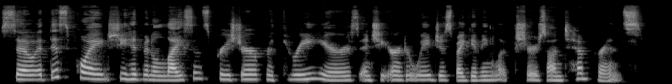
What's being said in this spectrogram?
So at this point, she had been a licensed preacher for three years and she earned her wages by giving lectures on temperance.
